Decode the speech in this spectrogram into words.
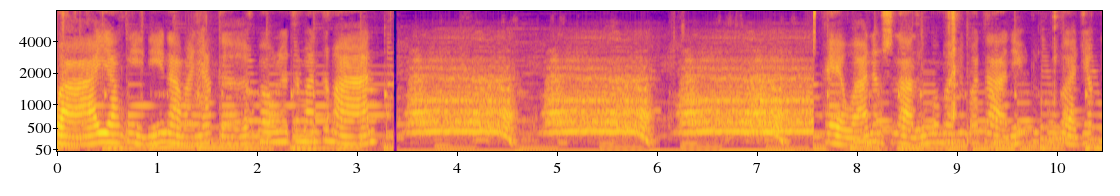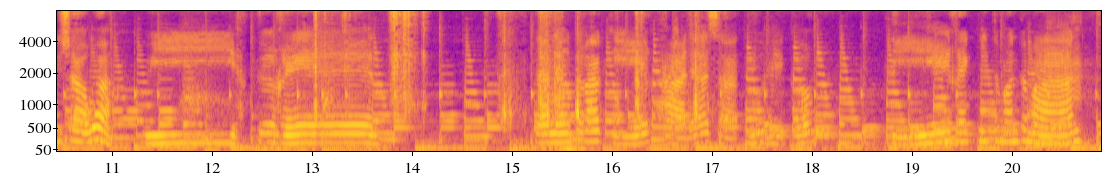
Wah, yang ini namanya kerbau loh teman-teman. Hewan yang selalu membantu petani untuk membajak di sawah. Wih, keren. Dan yang terakhir ada satu ekor T-Rex nih teman-teman.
